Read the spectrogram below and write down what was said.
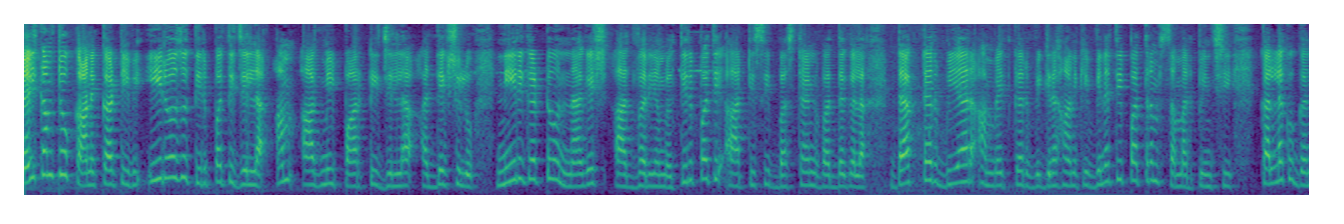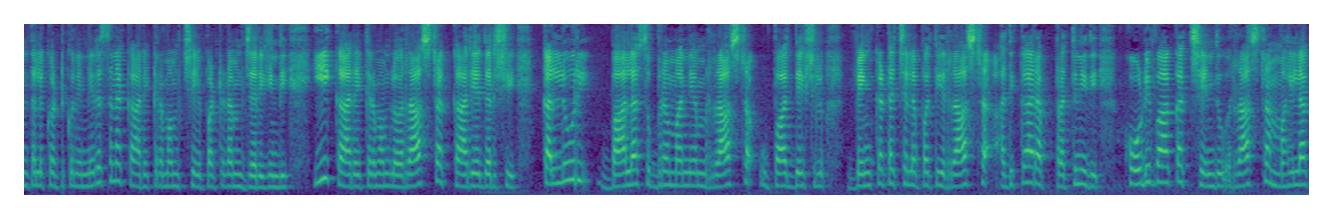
వెల్కమ్ టు కానక్క టీవీ. ఈ రోజు తిరుపతి జిల్లా ఆమ్ ఆద్మీ పార్టీ జిల్లా అధ్యక్షులు నీరిగట్టు నాగేష్ ఆధ్వర్యంలో తిరుపతి ఆర్టీసీ బస్టాండ్ వద్ద గల డాక్టర్ బిఆర్ అంబేద్కర్ విగ్రహానికి వినతి పత్రం సమర్పించి కళ్ళకు గంతలు కట్టుకుని నిరసన కార్యక్రమం చేపట్టడం జరిగింది. ఈ కార్యక్రమంలో రాష్ట్ర కార్యదర్శి కల్లూరి బాలసుబ్రహ్మణ్యం రాష్ట్ర ఉపాధ్యక్షులు వెంకట చలపతి రాష్ట్ర అధికార ప్రతినిధి కోడివాక చందు రాష్ట్ర మహిళా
